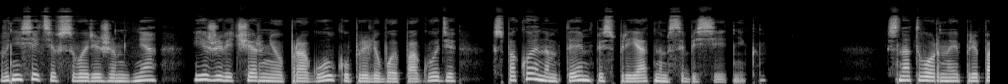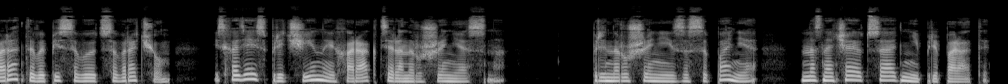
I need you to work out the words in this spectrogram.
Внесите в свой режим дня ежевечернюю прогулку при любой погоде в спокойном темпе с приятным собеседником. Снотворные препараты выписываются врачом, исходя из причины и характера нарушения сна. При нарушении засыпания назначаются одни препараты,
